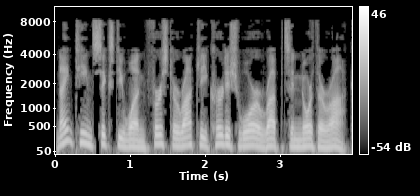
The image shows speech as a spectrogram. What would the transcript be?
1961 First Iraqi-Kurdish War erupts in North Iraq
